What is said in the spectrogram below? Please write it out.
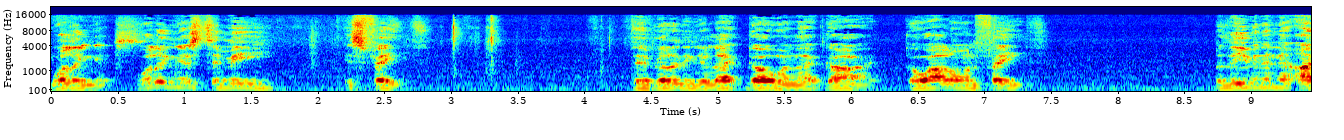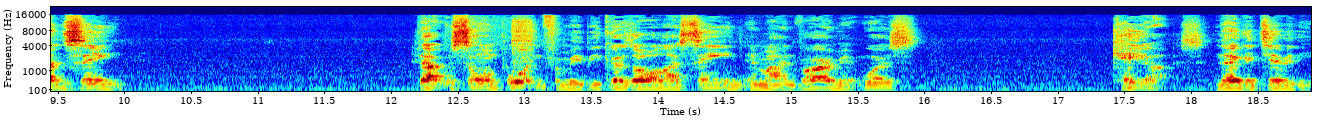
willingness. Willingness to me is faith. The ability to let go and let God. Go out on faith. Believing in the unseen that was so important for me because all I seen in my environment was chaos, negativity.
